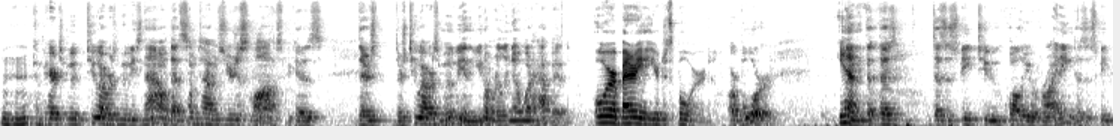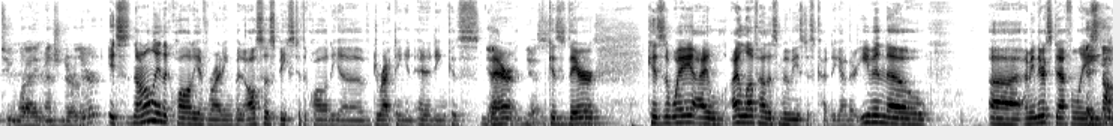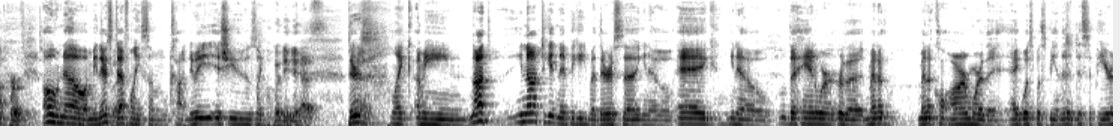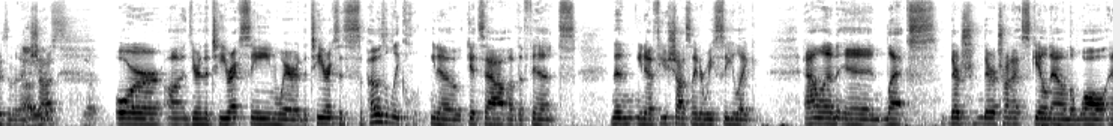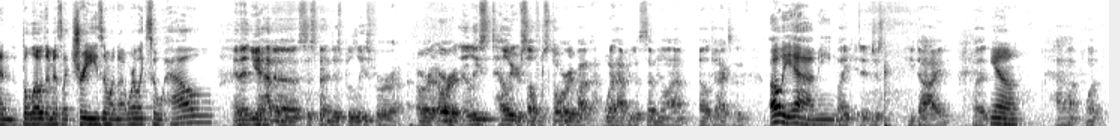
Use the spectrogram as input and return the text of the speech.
hmm compared to two hours movies now, that sometimes you're just lost because there's there's two hours of movie and you don't really know what happened Or better yet, you're just bored. or bored. Yeah, Like, th- does does it speak to quality of writing? Does it speak to what I mentioned earlier? it's not only the quality of writing, but it also speaks to the quality of directing and editing because Yeah, they're yes, because they're yes. because the way I I love how this movie is just cut together, even though. Uh, I mean, there's definitely. It's not perfect. Oh no! I mean, there's But- definitely some continuity issues. Like yes. There's Yeah. like I mean, not not to get nitpicky, but there's the you know egg, you know the hand where or the medical medical arm where the egg was supposed to be, and then it disappears in the next Oh, shot. yes. Yep. Or uh, during the T Rex scene where the T Rex is supposedly you know gets out of the fence, and then you know a few shots later we see like Alan and Lex. They're they're trying to scale down the wall, and below them is like trees and whatnot. We're like, so how? And then you had to suspend disbelief for, or, or at least tell yourself a story about what happened to Samuel L. Jackson. Oh yeah, I mean, Like it just he died, but yeah. uh, what?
